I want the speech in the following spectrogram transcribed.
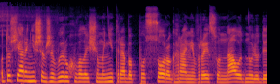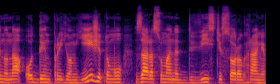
Отож, я раніше вже вирухувала, що мені треба по 40 грамів рису на одну людину на один прийом їжі, тому зараз у мене 240 грамів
